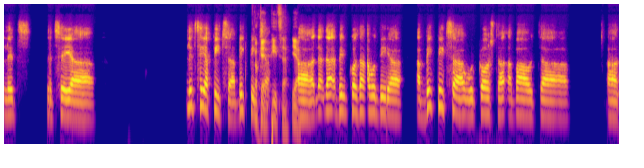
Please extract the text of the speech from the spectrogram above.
let's let's say uh, let's say a pizza, a big pizza. Okay, pizza. Yeah. Uh, that, that because that would be uh, a big pizza would cost uh, about uh, uh,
